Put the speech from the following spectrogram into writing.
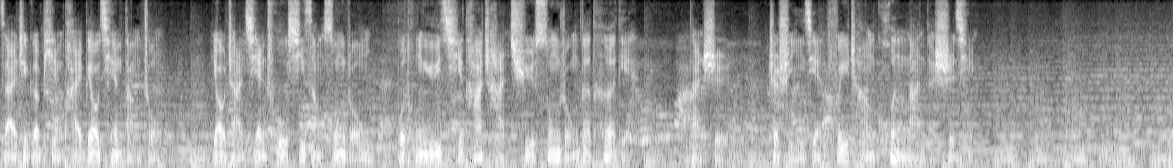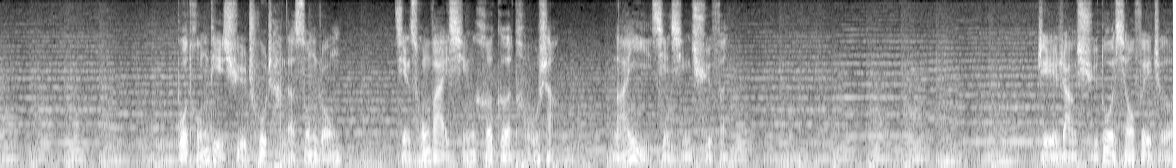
在这个品牌标签当中，要展现出西藏松茸不同于其他产区松茸的特点。但是，这是一件非常困难的事情。不同地区出产的松茸，仅从外形和个头上，难以进行区分。这也让许多消费者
